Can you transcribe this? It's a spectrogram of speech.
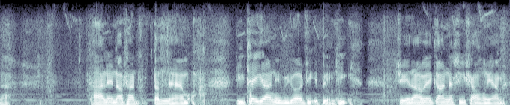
ဒါလည်းနောက်ထပ်တလန်းပေါ့ဒီထိပ်ကနေပြီးတော့ဒီအပင်ထိကျေသားပဲကားနှစ်စီးရှောင်လို့ရမယ်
